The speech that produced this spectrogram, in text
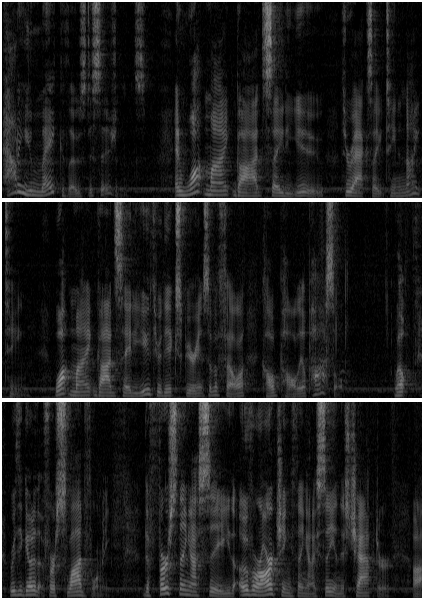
How do you make those decisions? And what might God say to you through Acts 18 and 19? What might God say to you through the experience of a fellow called Paul the Apostle? Well, Ruthie, go to that first slide for me. The first thing I see, the overarching thing I see in this chapter, uh,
